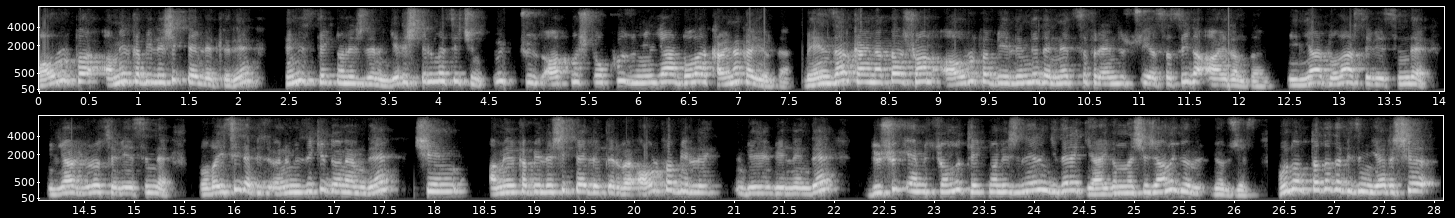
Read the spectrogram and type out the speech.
Avrupa, Amerika Birleşik Devletleri temiz teknolojilerin geliştirilmesi için 369 milyar dolar kaynak ayırdı. Benzer kaynaklar şu an Avrupa Birliği'nde de net sıfır endüstri yasasıyla ayrıldı. Milyar dolar seviyesinde, milyar euro seviyesinde. Dolayısıyla biz önümüzdeki dönemde Çin, Amerika Birleşik Devletleri ve Avrupa Birliği'nde düşük emisyonlu teknolojilerin giderek yaygınlaşacağını gör- göreceğiz. Bu noktada da bizim yarışı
